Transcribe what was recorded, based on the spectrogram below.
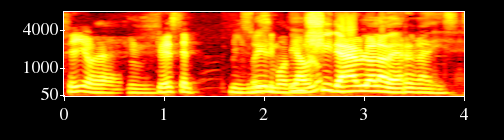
Sí, o sea, el- es el Soy el mismísimo diablo. diablo a la verga, dice.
